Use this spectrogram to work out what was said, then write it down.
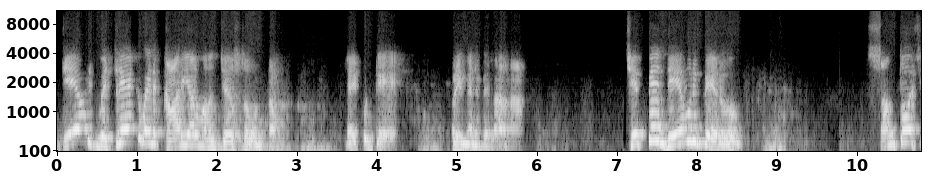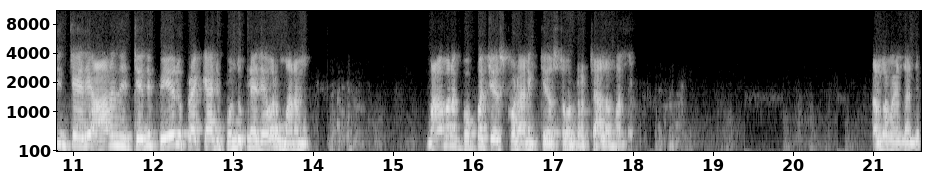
దేవునికి వ్యతిరేకమైన కార్యాలు మనం చేస్తూ ఉంటాం. లేకుంటే ప్రియమైన బిల్లారా చెప్పే దేవుని పేరు సంతోషించేది ఆనందించేది పేరు ప్రఖ్యాతి పొందుకునేది ఎవరు? మనము. మనం మనం గొప్ప చేసుకోవడానికి చేస్తూ ఉంటారు చాలా మంది అర్థమైందండి?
